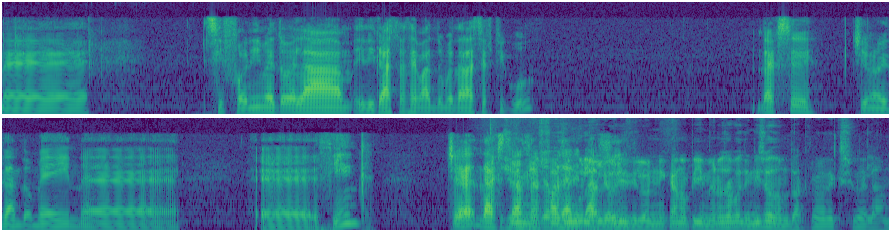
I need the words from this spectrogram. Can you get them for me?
ε, συμφωνεί με το ΕΛΑΜ ειδικά στο θέμα του μεταναστευτικού. Εντάξει, εκείνο ήταν το main ε, ε, thing. Και εντάξει, Είχε το μια άρθρο φάση μετά που λέει ότι υπάρχει. δηλώνει ικανοποιημένος από την είσοδο του ακροδεξιού ΕΛΑΜ.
